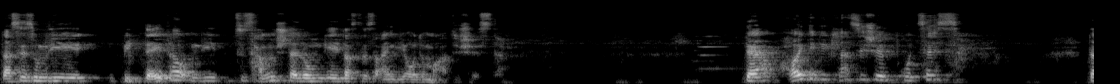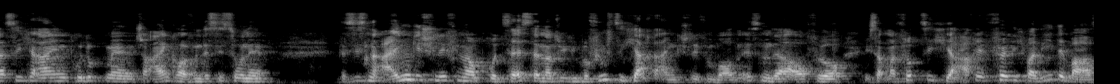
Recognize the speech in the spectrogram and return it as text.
Dass es um die Big Data, um die Zusammenstellung geht, dass das eigentlich automatisch ist. Der heutige klassische Prozess, dass sich ein Produktmanager einkauft, und das ist so eine das ist ein eingeschliffener Prozess, der natürlich über 50 Jahre eingeschliffen worden ist und der auch für, ich sag mal, 40 Jahre völlig valide war,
